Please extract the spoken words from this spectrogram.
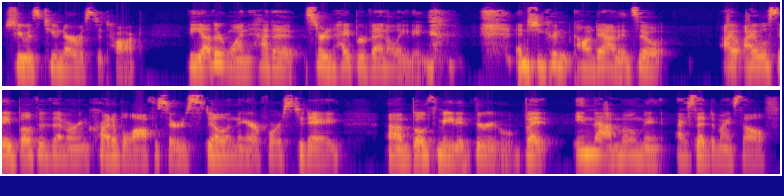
She was too nervous to talk. The other one had a started hyperventilating and she couldn't calm down. And so I, I, will say both of them are incredible officers still in the Air Force today. Um, both made it through. But in that moment, I said to myself,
